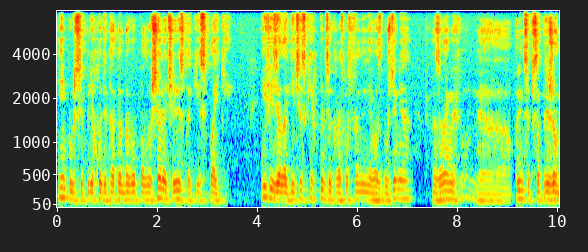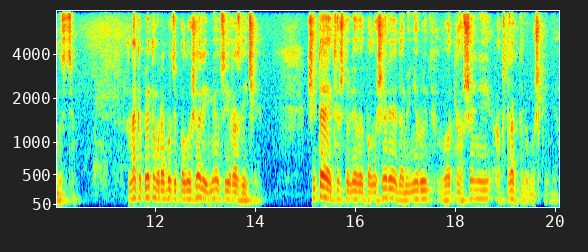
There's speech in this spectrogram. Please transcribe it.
импульсы переходят от одного полушария через такие спайки. И физиологических принцип распространения возбуждения, называемый э, принцип сопряженности. Однако при этом в работе полушарий имеются и различия. Считается, что левое полушарие доминирует в отношении абстрактного мышления,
